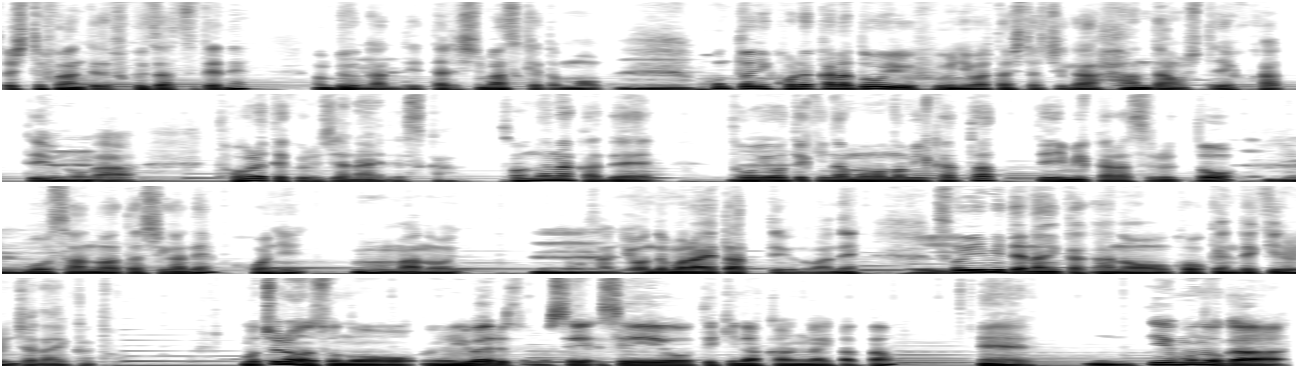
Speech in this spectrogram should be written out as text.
そして不安定で複雑でねまあブーカって言ったりしますけども、うん。本当にこれからどういうふうに私たちが判断をしていくかっていうのが問われてくるじゃないですか。そんな中で東洋的なものの見方っていう意味からすると、うん。坊さんの私がねここに、うん、あのうん。坊さんに呼んでもらえたっていうのはね、そういう意味で何かあの貢献できるんじゃないかと。もちろんその、うん。いわゆるその西西洋的な考え方、えうん。っていうものが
